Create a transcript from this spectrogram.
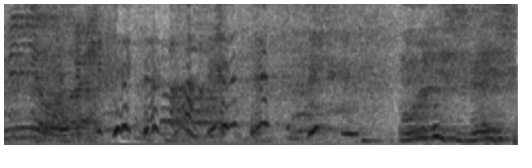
Звенело так. Урыш, гаишь.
